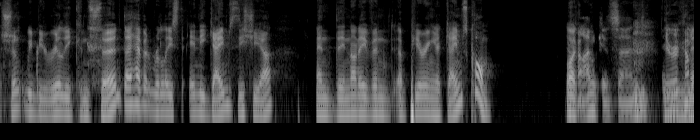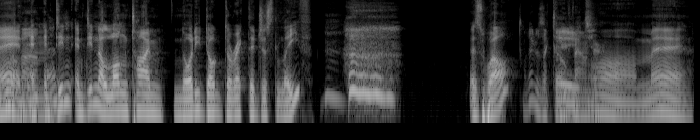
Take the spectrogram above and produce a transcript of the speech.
shouldn't we be really concerned? They haven't released any games this year, and they're not even appearing at Gamescom. Like I'm concerned. There are a couple man, of, and, um, and didn't and didn't a long time Naughty Dog director just leave as well? I think it was a co-founder. Oh man,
